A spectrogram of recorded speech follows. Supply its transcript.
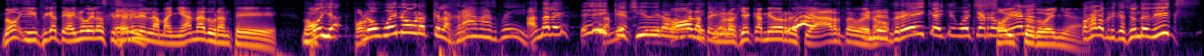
No, y fíjate, hay novelas que salen en la mañana durante... No, pues, ya. por- Lo bueno ahora que la grabas, güey. Ándale. Ey, qué chido ir a No, la que tecnología ha cambiado retearto, güey. En ¿no? el break hay que guachar Soy novelas. tu dueña. Baja la aplicación de VIX.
